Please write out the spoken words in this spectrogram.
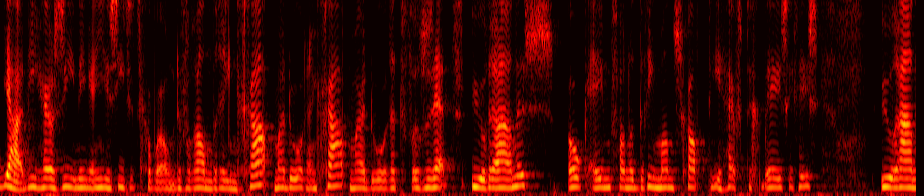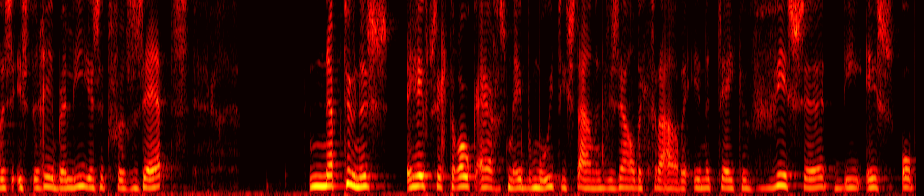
ja, die herziening, en je ziet het gewoon, de verandering gaat maar door en gaat maar door. Het verzet, Uranus, ook een van het driemanschap die heftig bezig is. Uranus is de rebellie, is het verzet. Neptunus heeft zich er ook ergens mee bemoeid. Die staan in dezelfde graden in het teken vissen. Die is op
